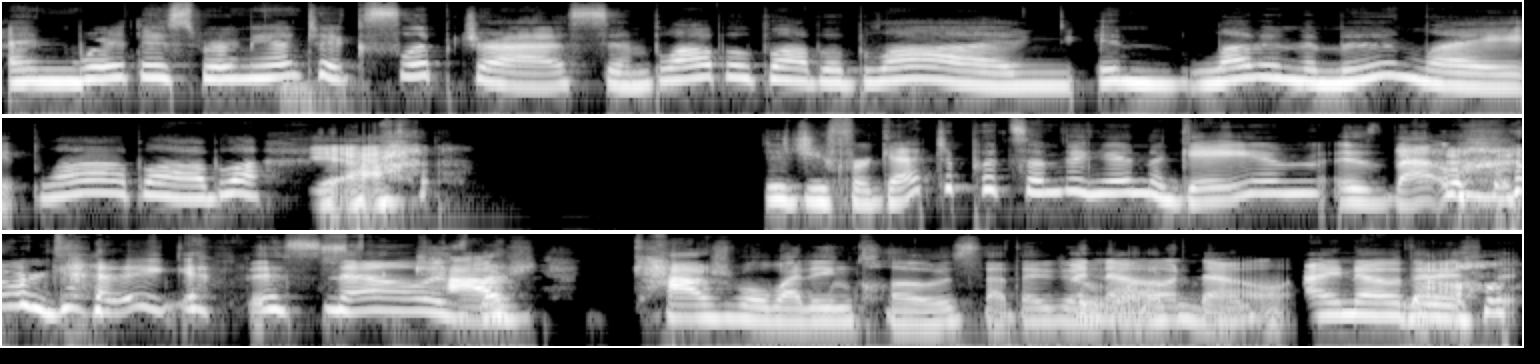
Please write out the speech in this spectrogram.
and wear this romantic slip dress and blah blah blah blah blah and in love in the moonlight blah blah blah. Yeah. Did you forget to put something in the game? Is that what we're getting at this now? Casual wedding clothes that they didn't no, no. I know that No. it,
